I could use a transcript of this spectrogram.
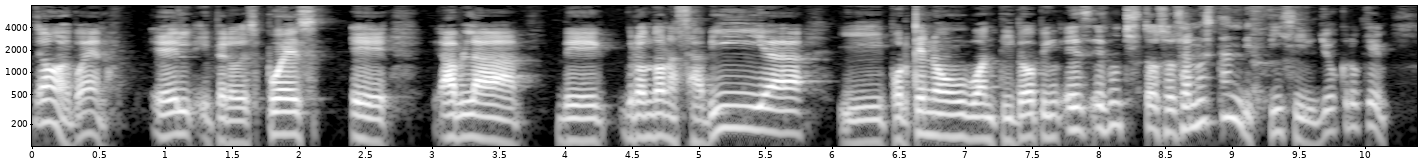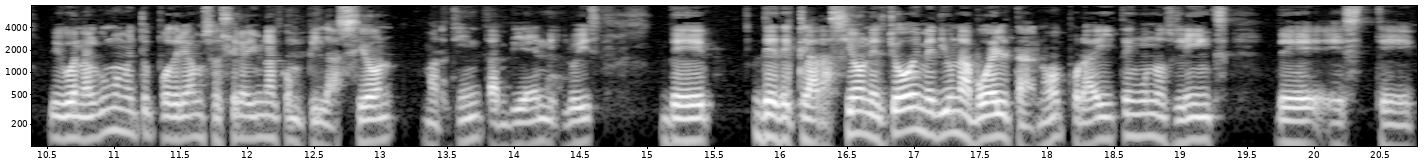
No, bueno, él, pero después eh, habla de Grondona sabía y por qué no hubo antidoping. Es, es muy chistoso, o sea, no es tan difícil. Yo creo que, digo, en algún momento podríamos hacer ahí una compilación, Martín también, Luis, de, de declaraciones. Yo hoy me di una vuelta, ¿no? Por ahí tengo unos links de, este,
